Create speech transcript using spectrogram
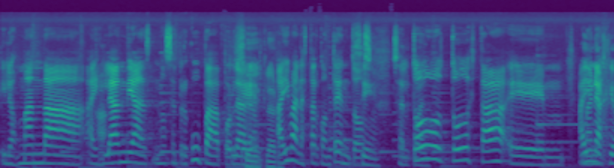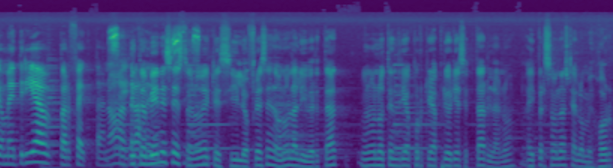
y los manda a Islandia, no se preocupa, porque. Sí, claro. ahí van a estar contentos. Sí, o sea, todo, todo está... eh, Hay una geometría perfecta, ¿no? Sí. Y también de- es esto, ¿no? De que si le ofrecen a uno la libertad, uno no tendría por qué a priori aceptarla, ¿no? Hay personas que a lo mejor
